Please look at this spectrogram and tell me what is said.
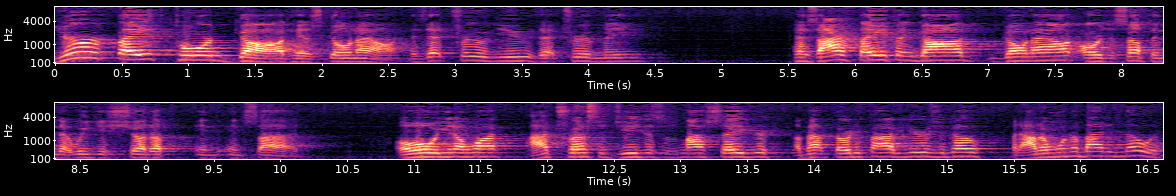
Your faith toward God has gone out. Is that true of you? Is that true of me? Has our faith in God gone out, or is it something that we just shut up in, inside? Oh, you know what? I trusted Jesus as my Savior about 35 years ago, but I don't want nobody to know it.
